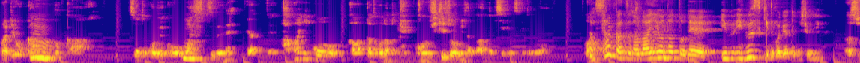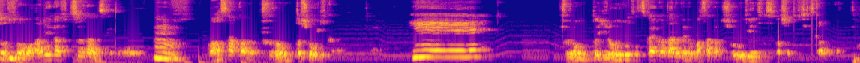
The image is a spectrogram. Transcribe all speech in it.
まあ、旅館とか、そういうところでこう和室でね、やって、たまにこう変わったところだと結婚式場みたいなのがあったりするんですけど、3月のライオンだとね、イブイブスキとかでやってましたよね。あそうそう、あれが普通なんですけど、うん。まさかのプロント将棋から。へー。プロントいろいろと使い方あるけど、まさか将棋を指す場所として使うのかっていう。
